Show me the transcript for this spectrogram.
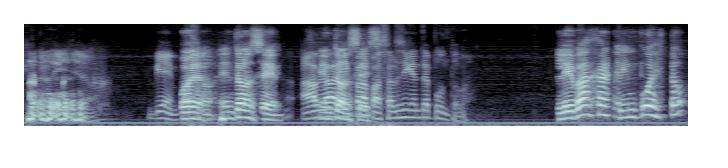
Qué ladilla. Bien, bueno, entonces, habla entonces para pasar al siguiente punto. Pues. Le bajan el impuesto,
